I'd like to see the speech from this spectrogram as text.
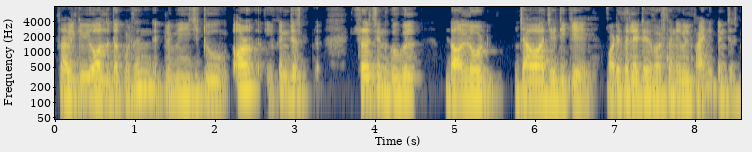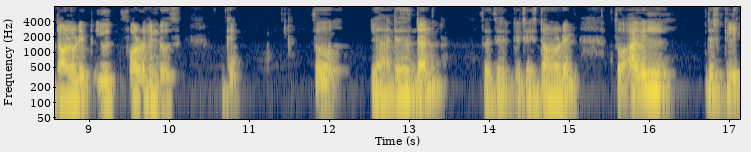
so I will give you all the documentation. It will be easy to, or you can just search in Google download Java JDK. What is the latest version you will find? You can just download it use for the Windows. Okay, so yeah, this is done. So it is downloaded. So I will just click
